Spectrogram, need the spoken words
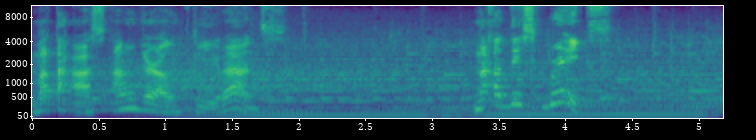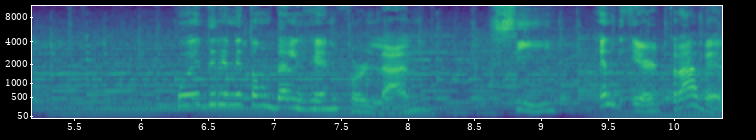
Mataas ang ground clearance. Naka-disc brakes. Pwede rin itong dalhin for land, sea, and air travel.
